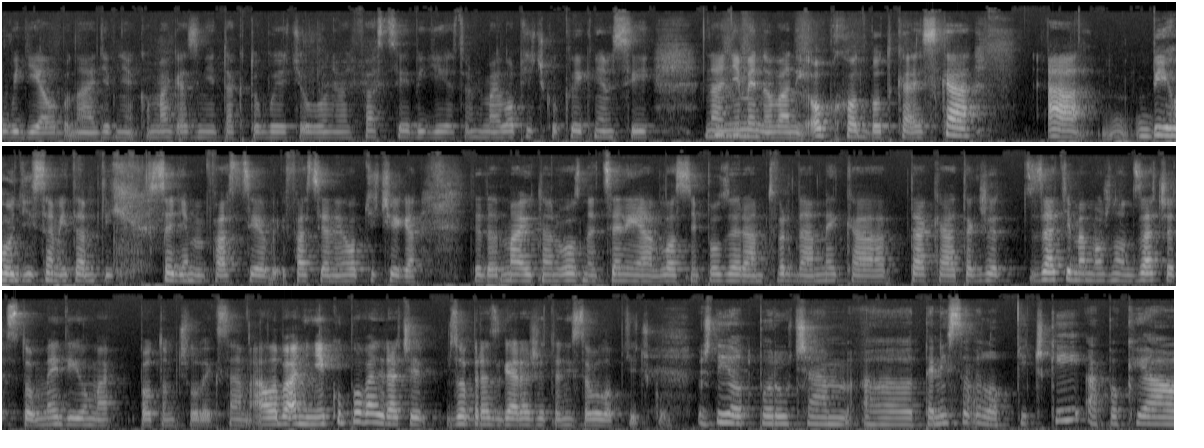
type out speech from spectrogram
uvidí alebo nájde v nejakom magazíne, tak to budete uvoľňovať fascie, vidie, že majú loptičku, kliknem si na mhm. nemenovaný obchod.sk a vyhodí sa mi tam tých 7 fasciálnych loptičiek a teda majú tam rôzne ceny a vlastne pozerám tvrdá, meká, taká, takže za teba možno začať s tou medium a potom človek sám. Alebo ani nekupovať, radšej zobrať z garáže tenisovú loptičku. Vždy odporúčam uh, tenisové loptičky a pokiaľ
